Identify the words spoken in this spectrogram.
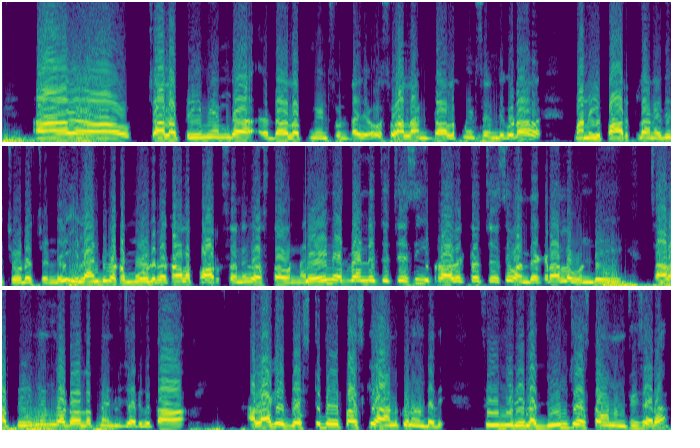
చాలా ప్రీమియం గా డెవలప్మెంట్స్ ఉంటాయో సో అలాంటి డెవలప్మెంట్స్ అన్ని కూడా మన ఈ పార్క్లో అనేది చూడొచ్చండి. ఇలాంటివి ఒక మూడు రకాల పార్క్స్ అనేవి వస్తా ఉన్నాయి. మెయిన్ అడ్వాంటేజ్ వచ్చేసి ఈ ప్రాజెక్ట్ వచ్చేసి వంద ఎకరాల్లో ఉండి చాలా ప్రీమియం గా డెవలప్మెంట్లు జరుగుతా. అలాగే వెస్ట్ బైపాస్కి ఆనుకుని ఉంటది. సో మీరు ఇలా జూమ్ చేస్తా ఉన్నాం చూసారా?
